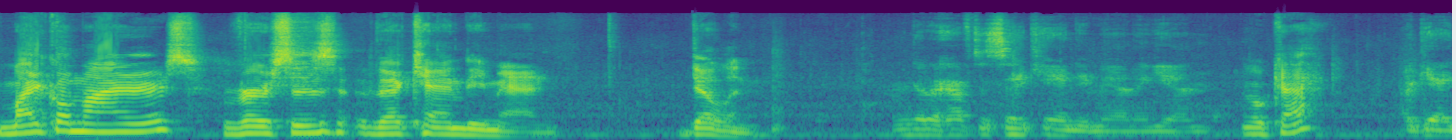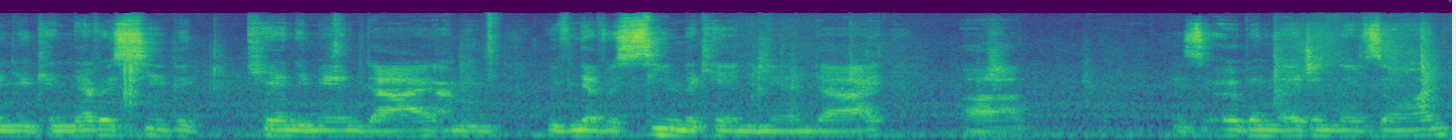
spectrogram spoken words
Michael Myers versus the Candyman. Dylan. I'm gonna have to say Candyman again. Okay. Again, you can never see the Candyman die. I mean, we've never seen the Candyman die. Uh, his urban legend lives on.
